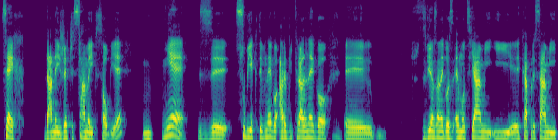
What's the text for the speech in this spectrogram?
cech danej rzeczy samej w sobie, nie z subiektywnego, arbitralnego, yy, związanego z emocjami i kaprysami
